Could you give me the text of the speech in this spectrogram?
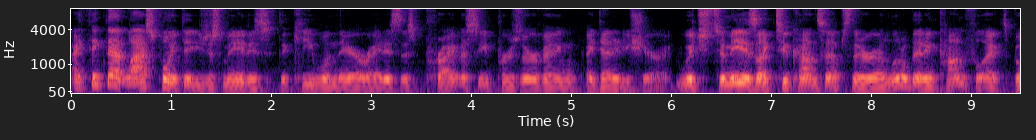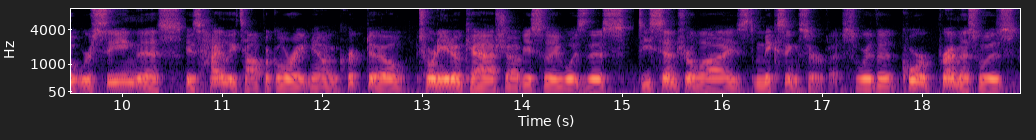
I think that last point that you just made is the key one there, right? Is this privacy preserving identity sharing, which to me is like two concepts that are a little bit in conflict, but we're seeing this is highly topical right now in crypto, Tornado Cash obviously was this decentralized mixing service where the core premise was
